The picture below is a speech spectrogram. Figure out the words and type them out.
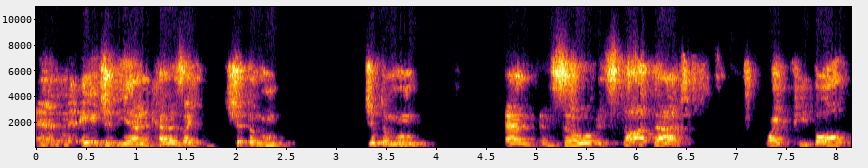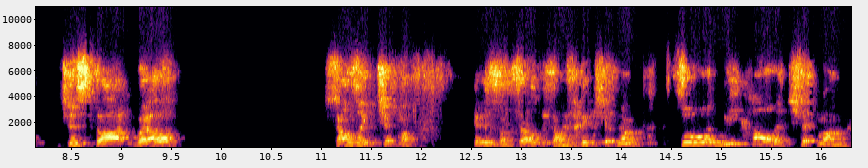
NH at the end kind of is like chitamu, jitamu. And, and so it's thought that white people just thought, well, sounds like chipmunk. Okay, so sounds, sounds like chipmunk. So what we call a chipmunk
